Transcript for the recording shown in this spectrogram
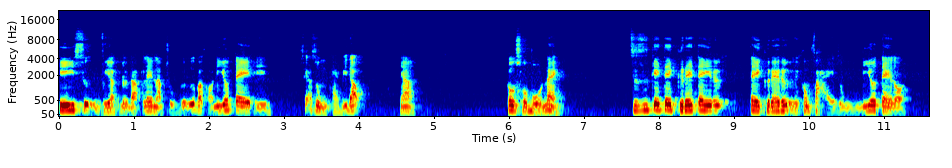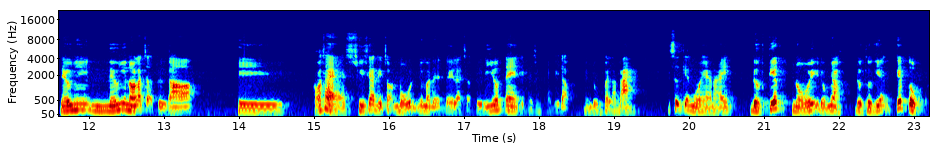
Khi sự việc được đặt lên làm chủ ngữ và có niote thì sẽ dùng thẻ bị động nha câu số 4 này tsuzukete kureteru te kureru thì không phải dùng niote rồi. Nếu như nếu như nó là trợ từ ga thì có thể suy xét đến chọn 4 nhưng mà đây, đây là trợ từ niote thì phải dùng thẻ bị động nên đúng phải là ba. Sự kiện mùa hè này được tiếp nối đúng nhỉ? Được thực hiện tiếp tục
